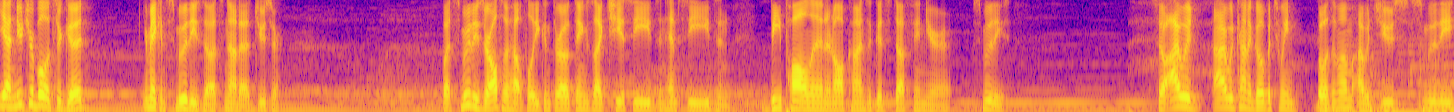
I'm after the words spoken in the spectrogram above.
Yeah, NutriBullets are good. You're making smoothies though, it's not a juicer. But smoothies are also helpful. You can throw things like chia seeds and hemp seeds and bee pollen and all kinds of good stuff in your smoothies. So I would I would kind of go between both of them. I would juice smoothie.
